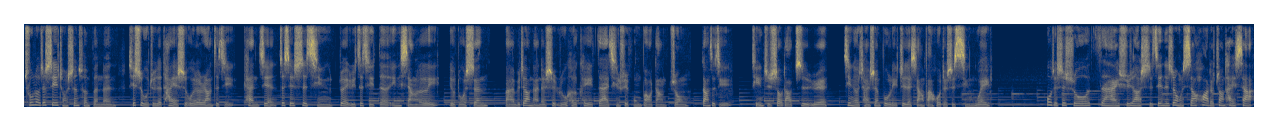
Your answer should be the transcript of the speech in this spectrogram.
除了这是一种生存本能，其实我觉得他也是为了让自己看见这些事情对于自己的影响力有多深。反而比较难的是如何可以在情绪风暴当中，让自己停止受到制约，进而产生不理智的想法或者是行为。或者是说，在需要时间的这种消化的状态下，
